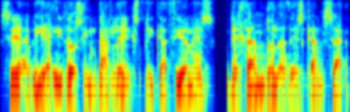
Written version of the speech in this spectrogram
se había ido sin darle explicaciones, dejándola descansar.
